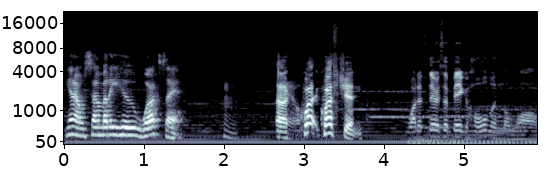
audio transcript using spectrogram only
you know, somebody who works there. Uh, Damn. que- question. What if there's a big hole in the wall?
